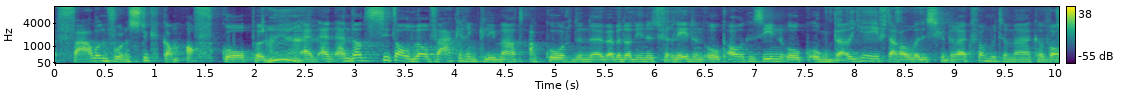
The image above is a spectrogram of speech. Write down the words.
falen voor een stuk kan afkopen. Ah, en, en, en dat zit al wel vaker in klimaatakkoorden. Uh, we hebben dat in het verleden ook al gezien. Ook, ook België heeft daar al wel eens gebruik van moeten maken, van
